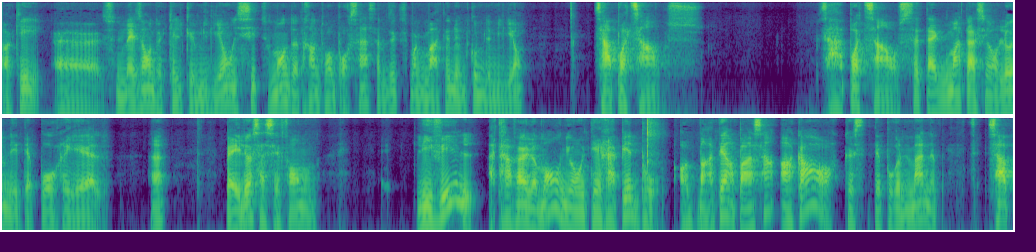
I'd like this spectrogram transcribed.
OK, euh, c'est une maison de quelques millions. Ici, tout le monde de 33% ça veut dire que tu m'as augmenté d'une coupe de millions. Ça n'a pas de sens. Ça n'a pas de sens. Cette augmentation-là n'était pas réelle. Hein? Bien là, ça s'effondre. Les villes, à travers le monde, ont été rapides pour augmenter en pensant encore que c'était pour une manne. Ça,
